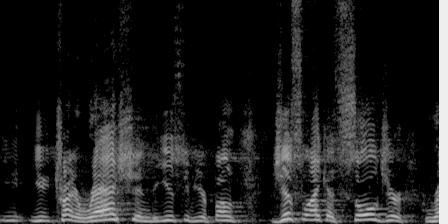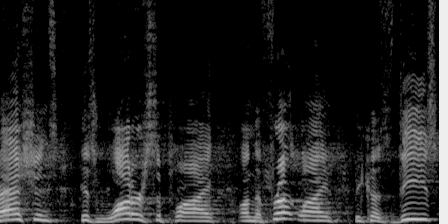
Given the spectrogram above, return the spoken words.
you, you try to ration the use of your phone just like a soldier rations his water supply on the front line because these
